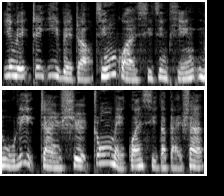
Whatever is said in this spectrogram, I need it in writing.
因为这意味着，尽管习近平努力展示中美关系的改善，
